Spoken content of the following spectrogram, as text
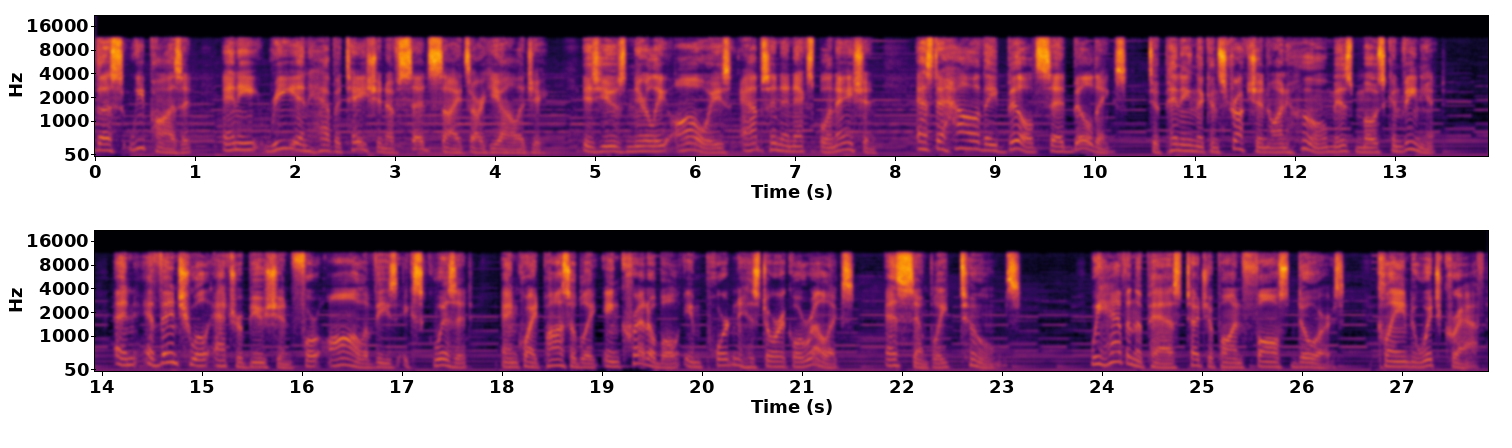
Thus, we posit any re-inhabitation of said sites archaeology is used nearly always absent an explanation as to how they built said buildings, to pinning the construction on whom is most convenient. An eventual attribution for all of these exquisite and quite possibly incredible important historical relics as simply tombs. We have in the past touched upon false doors, claimed witchcraft,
